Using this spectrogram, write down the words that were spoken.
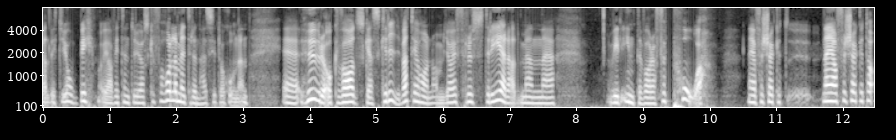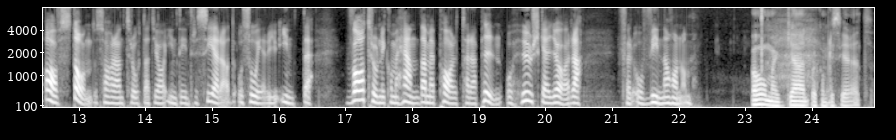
väldigt jobbig och jag vet inte hur jag ska förhålla mig till den här situationen. Eh, hur och vad ska jag skriva till honom? Jag är frustrerad men eh, vill inte vara för på. När jag, försöker, när jag försöker ta avstånd så har han trott att jag inte är intresserad och så är det ju inte. Vad tror ni kommer hända med parterapin och hur ska jag göra för att vinna honom? Oh my god vad komplicerat.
